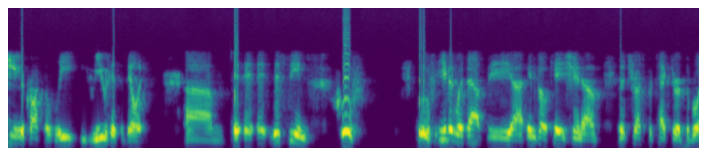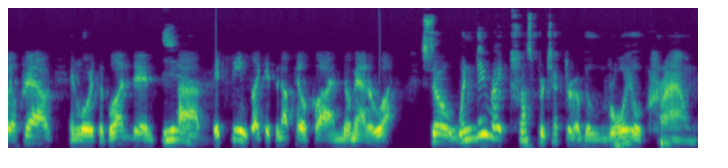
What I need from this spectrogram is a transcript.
teams across the league viewed his ability. Um, it, it, it, this seems, whew, whew, even without the uh, invocation of the trust protector of the royal crown and lords of London, Yeah. uh, it seems like it's an uphill climb no matter what. So when they write trust protector of the royal crown,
